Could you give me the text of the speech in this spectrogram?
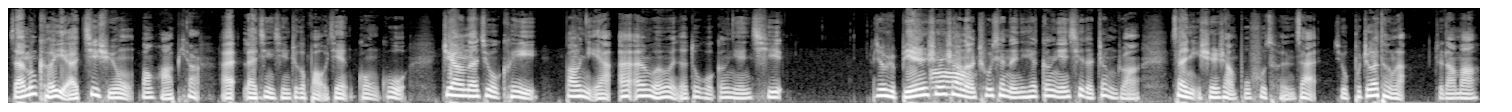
咱们可以啊继续用芳华片儿，哎，来进行这个保健巩固，这样呢就可以帮你啊安安稳稳的度过更年期。就是别人身上呢、哦出现的那些更年期的症状，在你身上不复存在，就不折腾了，知道吗？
